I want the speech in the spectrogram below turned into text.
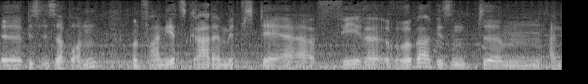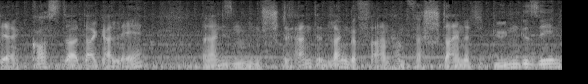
äh, bis Lissabon und fahren jetzt gerade mit der Fähre rüber. Wir sind ähm, an der Costa da Galé an diesem Strand entlang gefahren, haben versteinerte Dünen gesehen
